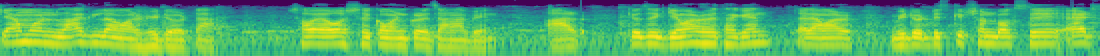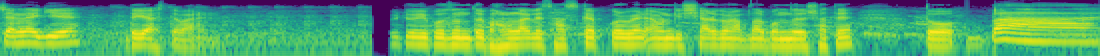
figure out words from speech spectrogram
কেমন লাগল আমার ভিডিওটা? সবাই অবশ্যই কমেন্ট করে জানাবেন। আর কেউ যদি গেমার হয়ে থাকেন, তাহলে আমার ভিডিওর ডিসক্রিপশন বক্সে অ্যাড চ্যানেলে গিয়ে দেখে আসতে পারেন। ভিডিও এই পর্যন্ত ভালো লাগলে সাবস্ক্রাইব করবেন, এমনকি শেয়ার করবেন আপনার বন্ধুদের সাথে। তো বাই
